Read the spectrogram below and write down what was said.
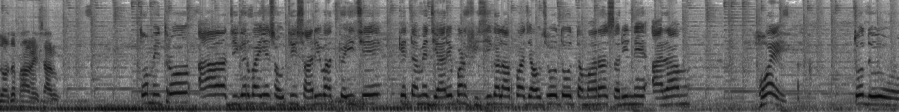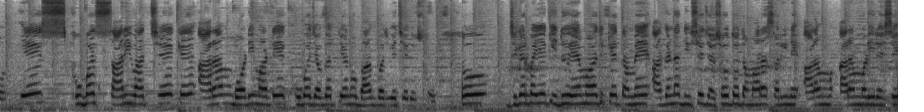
દોડતો ફાવે સારું. તો મિત્રો આ જીગરભાઈએ સૌથી સારી વાત કહી છે કે તમે જ્યારે પણ ફિઝિકલ આપવા જાઓ છો તો તમારા શરીરને આરામ હોય તો એ ખૂબ જ સારી વાત છે કે આરામ બોડી માટે ખૂબ જ અગત્યનો ભાગ ભજવે છે દોસ્તો. તો જીગરભાઈએ કીધું એમ જ કે તમે આગળના દિવસે જશો તો તમારા શરીરને આરામ આરામ મળી રહેશે.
